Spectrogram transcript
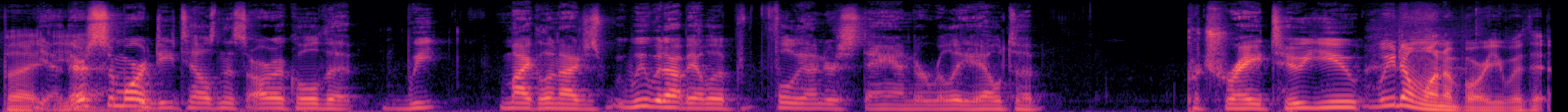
but yeah, there's some more details in this article that we Michael and I just we would not be able to fully understand or really able to portray to you. We don't want to bore you with it.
